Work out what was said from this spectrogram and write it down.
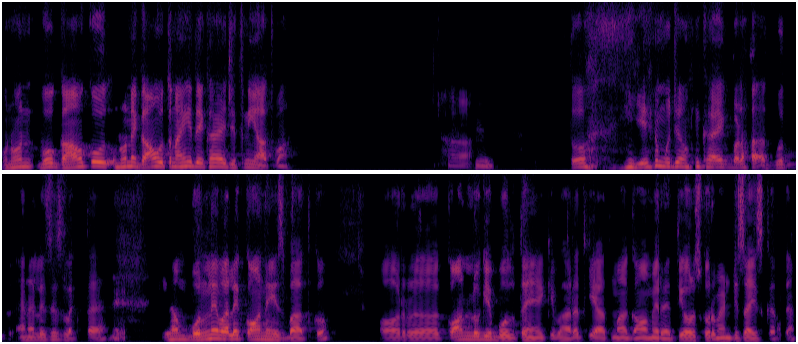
उन्होंने वो गाँव को उन्होंने गाँव उतना ही देखा है जितनी आत्मा। हाँ। हम्म। तो ये मुझे उनका एक बड़ा अद्भुत एनालिसिस लगता है कि हम बोलने वाले कौन है इस बात को? और कौन लोग ये बोलते हैं कि भारत की आत्मा गाँव में रहती है और उसको रोमांटिसाइज करते हैं?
